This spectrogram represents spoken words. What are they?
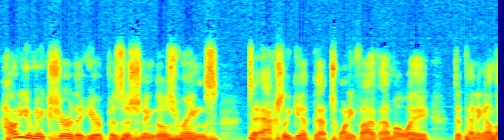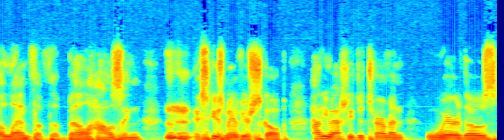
How do you make sure that you're positioning those rings to actually get that 25 MOA, depending on the length of the bell housing, excuse me, of your scope? How do you actually determine where those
